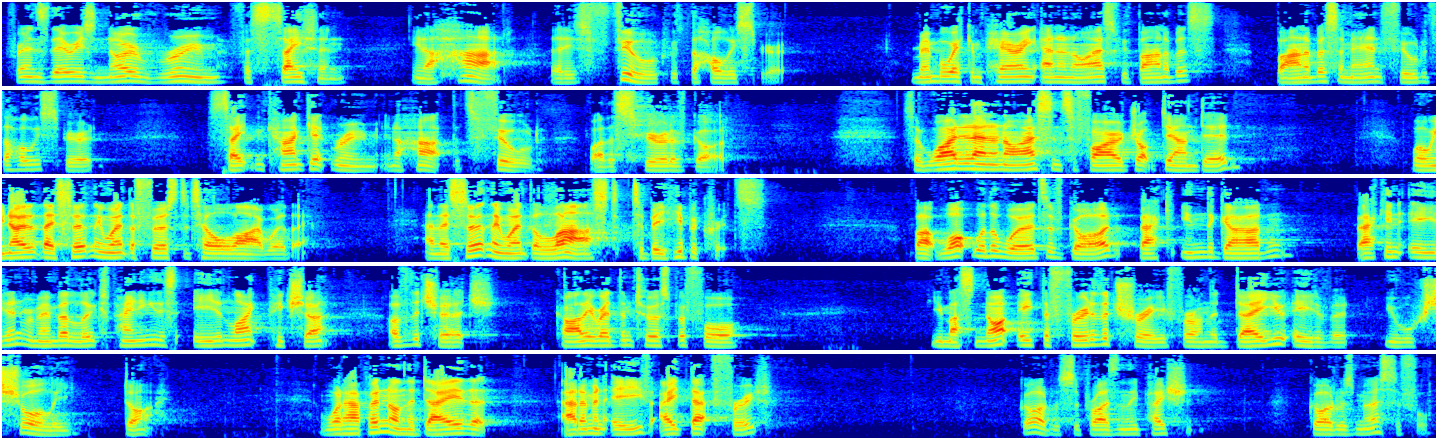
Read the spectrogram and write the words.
Friends, there is no room for Satan in a heart that is filled with the Holy Spirit. Remember, we're comparing Ananias with Barnabas. Barnabas, a man filled with the Holy Spirit. Satan can't get room in a heart that's filled by the Spirit of God. So, why did Ananias and Sapphira drop down dead? Well, we know that they certainly weren't the first to tell a lie, were they? And they certainly weren't the last to be hypocrites. But what were the words of God back in the garden, back in Eden? Remember, Luke's painting this Eden like picture of the church. Kylie read them to us before. You must not eat the fruit of the tree, for on the day you eat of it, you will surely die. What happened on the day that Adam and Eve ate that fruit? God was surprisingly patient. God was merciful.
